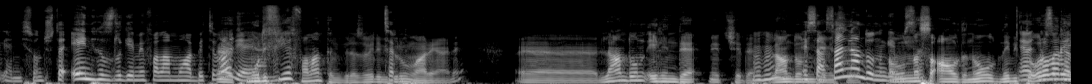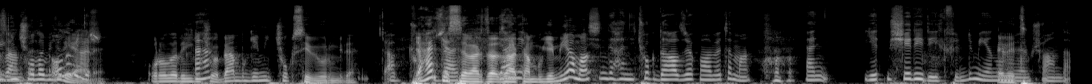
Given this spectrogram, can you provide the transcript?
yani sonuçta en hızlı gemi falan muhabbeti var evet, ya. yani. modifiye falan tabii biraz öyle bir Tabii. durum var yani. Ee, Lando'nun elinde neticede. Hı hı. Lando'nun Esasen gemisi. Lando'nun gemisi. Onu nasıl aldı? Ne oldu? Ne bitti? Evet, Oralar ilginç olabilir, Olabilir. yani. Oralar ilginç olabilir. Ben bu gemiyi çok seviyorum bir de. Abi çok ya herkes güzel. sever Yani- zaten bu gemiyi ama Şimdi hani çok dağılacak muhabbet ama yani 77 idi ilk film değil mi? Yanılmıyorum Evet. şu anda.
